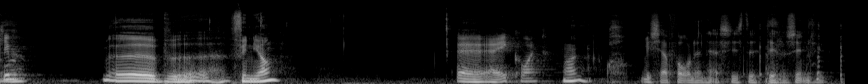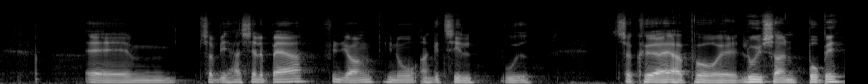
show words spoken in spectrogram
Kim Øh, øh, Fignon? øh, er ikke korrekt. Nej. Hvis jeg får den her sidste, det er for sindssygt. øhm, så vi har Jalabert, Fignon, Hinault, Anquetil ude. Så kører jeg på øh, Louison Bobet.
